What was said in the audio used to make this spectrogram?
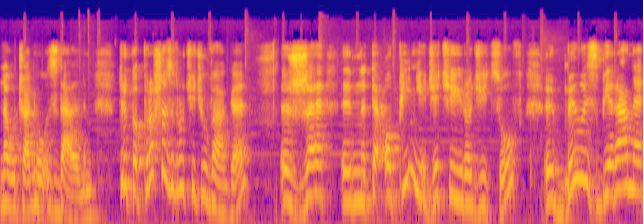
nauczaniu zdalnym. Tylko proszę zwrócić uwagę, że te opinie dzieci i rodziców y, były zbierane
